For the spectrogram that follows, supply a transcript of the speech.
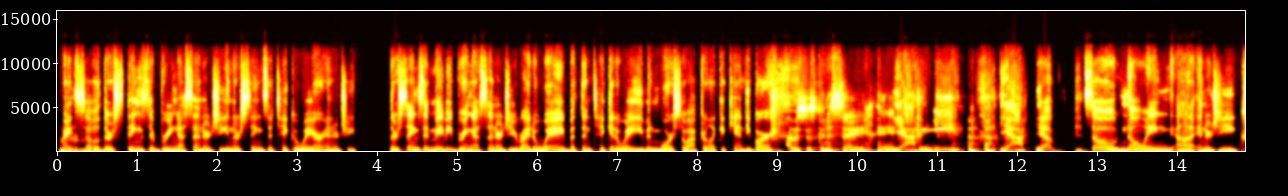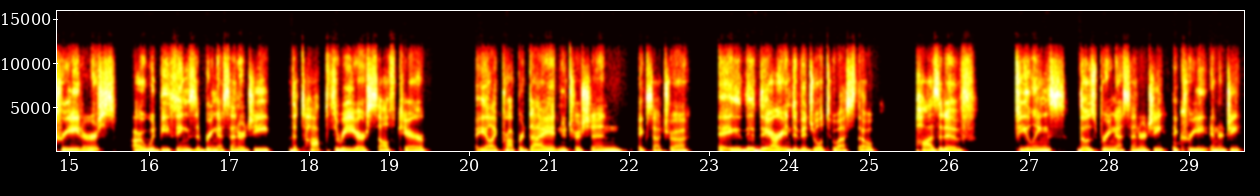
right? Mhm. So there's things that bring us energy and there's things that take away our energy. There's things that maybe bring us energy right away, but then take it away even more so after like a candy bar. I was just going to say, hey, Yeah. Yeah. Yep. So knowing uh, energy creators are would be things that bring us energy. The top three are self care, you know, like proper diet, nutrition, etc. They are individual to us, though. Positive feelings; those bring us energy. They create energy.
